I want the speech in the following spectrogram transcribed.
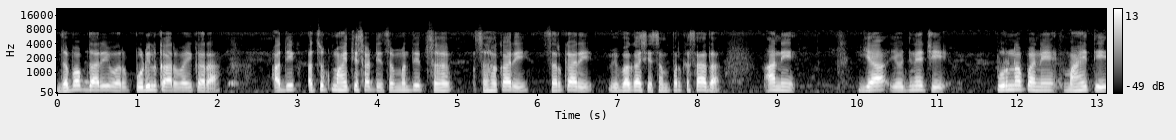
जबाबदारीवर पुढील कारवाई करा. अधिक अचूक माहितीसाठी संबंधित सह सहकारी सरकारी विभागाशी संपर्क साधा आणि या योजनेची पूर्णपणे माहिती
